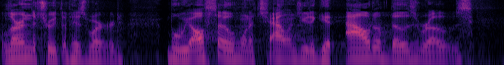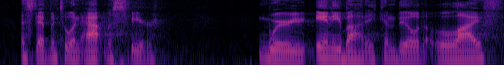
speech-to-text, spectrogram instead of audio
learn the truth of His Word. But we also want to challenge you to get out of those rows and step into an atmosphere where anybody can build life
